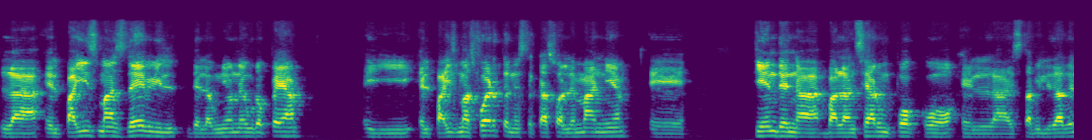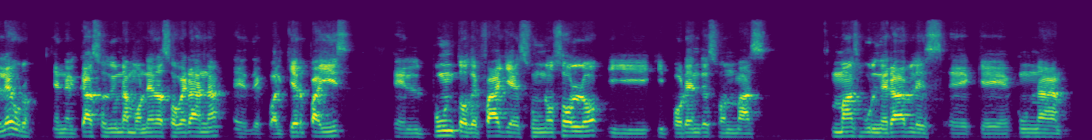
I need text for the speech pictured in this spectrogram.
el país más débil de la Unión Europea y el país más fuerte, en este caso Alemania, tienden a balancear un poco la estabilidad del euro. En el caso de una moneda soberana de cualquier país, el punto de falla es uno solo y, por ende son más, más vulnerables que una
